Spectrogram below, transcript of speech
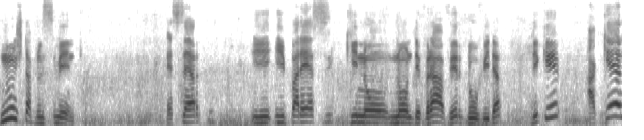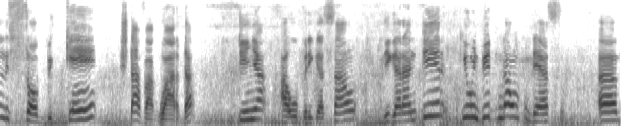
num estabelecimento, é certo, e, e parece que não, não deverá haver dúvida de que aquele sob quem estava à guarda tinha a obrigação de garantir que o indivíduo não pudesse uh,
